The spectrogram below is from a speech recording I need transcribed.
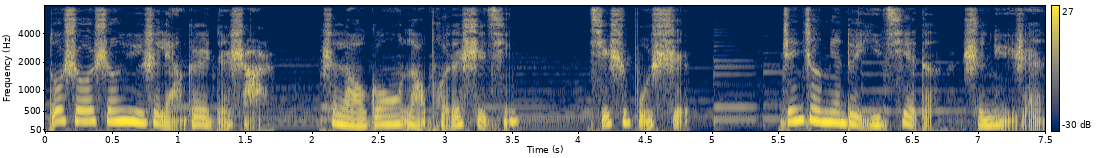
多说生育是两个人的事儿，是老公老婆的事情。其实不是，真正面对一切的是女人。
